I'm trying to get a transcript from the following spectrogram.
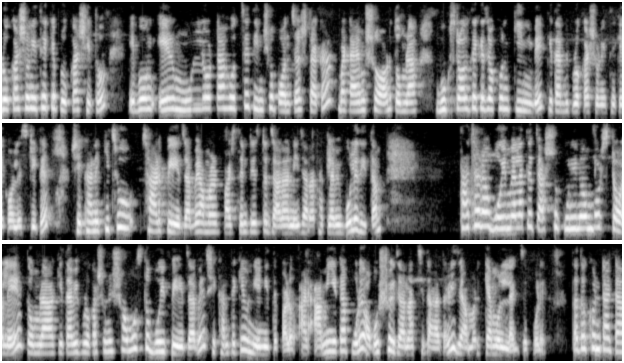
প্রকাশনী থেকে প্রকাশিত এবং এর মূল্যটা হচ্ছে তিনশো পঞ্চাশ টাকা বাট আই এম তোমরা বুক স্টল থেকে যখন কিনবে, কেতাবি প্রকাশনী থেকে কলেজ স্ট্রিটে সেখানে কিছু ছাড় পেয়ে যাবে। আমার পার্সেন্টেজটা জানা নেই জানা থাকলে আমি বলে দিতাম। তাছাড়াও বইমেলাতে চারশো কুড়ি নম্বর স্টলে তোমরা কিতাবি প্রকাশনের সমস্ত বই পেয়ে যাবে, সেখান থেকেও নিয়ে নিতে পারো। আর আমি এটা পড়ে অবশ্যই জানাচ্ছি তাড়াতাড়ি যে আমার কেমন লাগছে পড়ে। ততক্ষণ টাটা।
